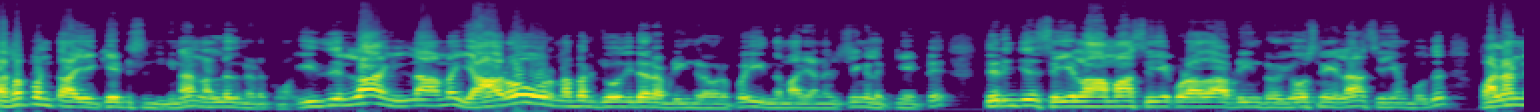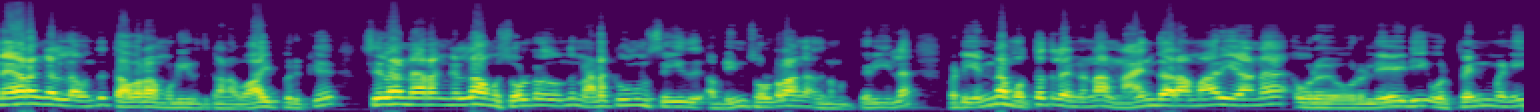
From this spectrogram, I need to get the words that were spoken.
தகப்பன் தாயை கேட்டு செஞ்சீங்கன்னா நல்லது நடக்கும். இதெல்லாம் இல்லாமல் யாரோ ஒரு நபர் ஜோதிடர் அப்படிங்கிறவரை போய் இந்த மாதிரியான விஷயங்களை கேட்டு தெரிஞ்சு செய்யலாமா செய்யக்கூடாதா அப்படின்ற யோசனையெல்லாம் செய்யும்போது பல நேரங்களில் வந்து தவறாக முடிகிறதுக்கான வாய்ப்பு இருக்குது சில நேரங்களில் அவங்க சொல்கிறது வந்து நடக்கவும் செய்யுது அப்படின்னு சொல்கிறாங்க அது நமக்கு தெரியல. பட் என்ன மொத்தத்தில் என்னென்னா நயன்தாரா மாதிரியான ஒரு ஒரு லேடி ஒரு பெண்மணி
